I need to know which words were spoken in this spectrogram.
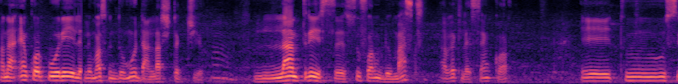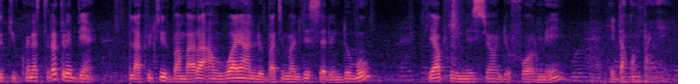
on a incorporé le masque Ndomo dans l'architecture. L'entrée, c'est sous forme de masque avec les cinq cordes. Et tous ceux qui connaissent très très bien la culture Bambara en voyant le bâtiment de c'est le Ndomo qui a pour mission de former et d'accompagner.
